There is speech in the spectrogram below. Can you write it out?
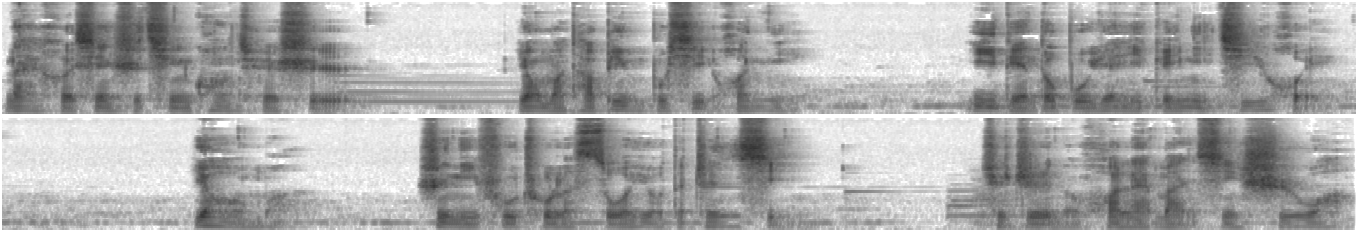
奈何现实情况却是，要么他并不喜欢你，一点都不愿意给你机会；要么是你付出了所有的真心，却只能换来满心失望。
